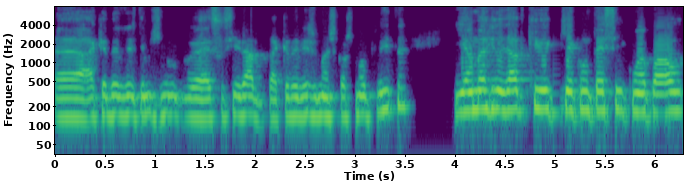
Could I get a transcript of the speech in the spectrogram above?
Uh, há cada vez temos a sociedade está cada vez mais cosmopolita e é uma realidade que, que acontece e com a qual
